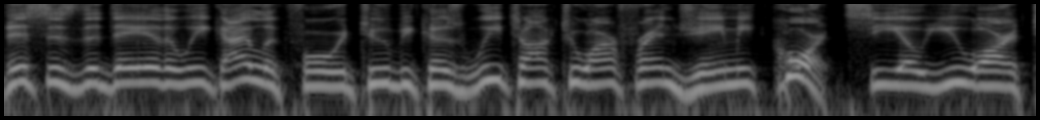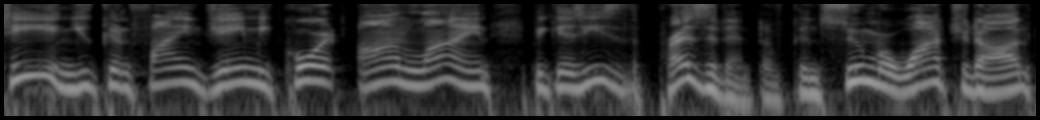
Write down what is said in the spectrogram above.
This is the day of the week I look forward to because we talk to our friend Jamie Court, C O U R T, and you can find Jamie Court online because he's the president of Consumer Watchdog,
